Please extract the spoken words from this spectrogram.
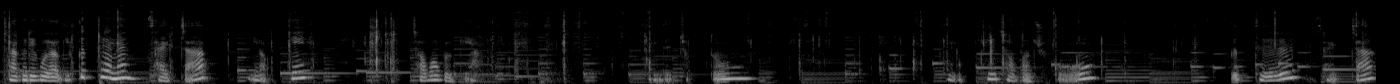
자, 그리고 여기 끝에는 살짝 이렇게 접어볼게요. 반대쪽도 이렇게 접어주고 끝을 살짝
